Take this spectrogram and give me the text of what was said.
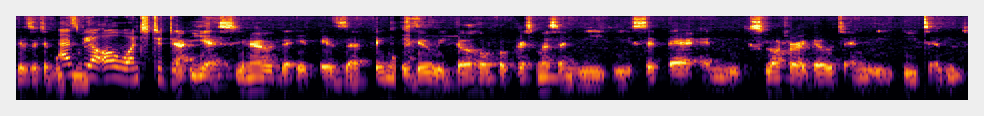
visited. As we all want to do. Uh, yes, you know, it is a thing we do. We go home for Christmas and we, we sit there and we slaughter a goat and we eat, and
